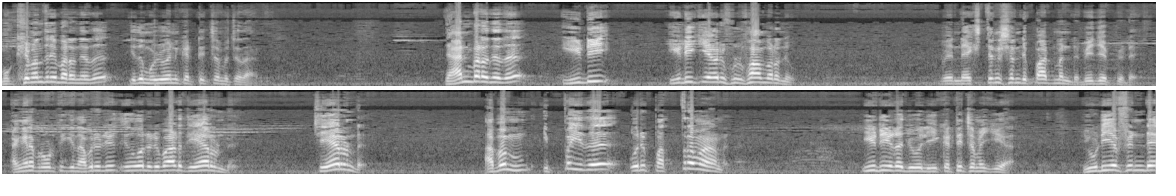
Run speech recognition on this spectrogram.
മുഖ്യമന്ത്രി പറഞ്ഞത് ഇത് മുഴുവൻ കെട്ടിച്ചമച്ചതാണ് ഞാൻ പറഞ്ഞത് ഇഡി ഡി ഇ ഡിക്ക് ഒരു ഫുൾ ഫാം പറഞ്ഞു. പിന്നെ എക്സ്റ്റൻഷൻ ഡിപ്പാർട്ട്മെന്റ് ബി ജെ പിയുടെ. അങ്ങനെ പ്രവർത്തിക്കുന്ന. അവരൊരു ഇതുപോലെ ഒരുപാട് ചെയ്യാറുണ്ട്. ചെയ്യാറുണ്ട്. അപ്പം ഇപ്പൊ ഇത് ഒരു പത്രമാണ് ഇഡിയുടെ ഡിയുടെ ജോലി കെട്ടിച്ചമയ്ക്കുക. യു ഡി എഫിന്റെ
